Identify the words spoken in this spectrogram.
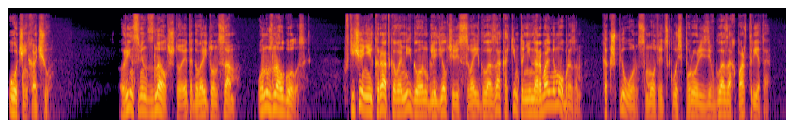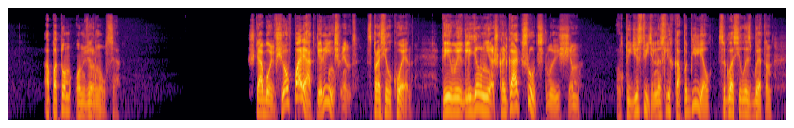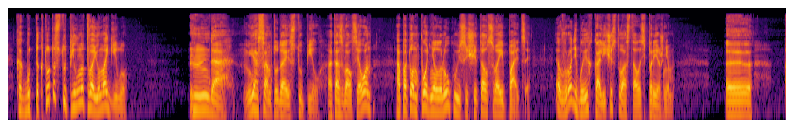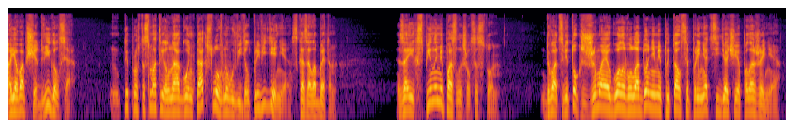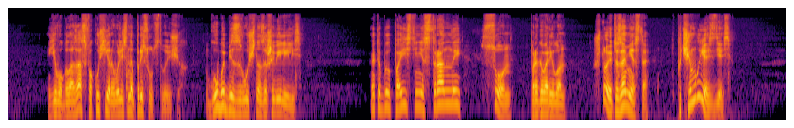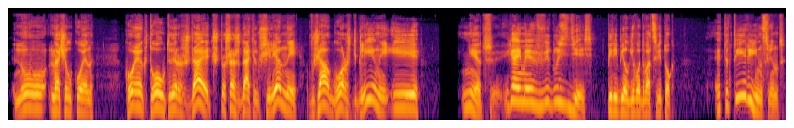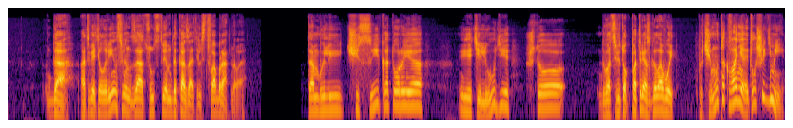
Очень хочу. Ринсвинд знал, что это говорит он сам. Он узнал голос. В течение краткого мига он глядел через свои глаза каким-то ненормальным образом, как шпион смотрит сквозь прорези в глазах портрета. А потом он вернулся. «С тобой все в порядке, Ринсвинд?» — спросил Коэн. «Ты выглядел несколько отсутствующим». «Ты действительно слегка побелел», — согласилась Беттон, «как будто кто-то ступил на твою могилу». «Да, я сам туда и ступил», — отозвался он, а потом поднял руку и сосчитал свои пальцы. Вроде бы их количество осталось прежним. э а я вообще двигался?» «Ты просто смотрел на огонь так, словно увидел привидение», — сказала Беттон. За их спинами послышался стон. Два цветок, сжимая голову ладонями, пытался принять сидячее положение. Его глаза сфокусировались на присутствующих. Губы беззвучно зашевелились. «Это был поистине странный сон», — проговорил он. «Что это за место? Почему я здесь?» «Ну, — начал Коэн, — кое-кто утверждает, что Создатель Вселенной взял горсть глины и...» «Нет, я имею в виду здесь», — перебил его два цветок. «Это ты, Ринсвинд?» «Да», — ответил Ринсвинд за отсутствием доказательств обратного. «Там были часы, которые... И эти люди, что...» Два цветок потряс головой. «Почему так воняет лошадьми?»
